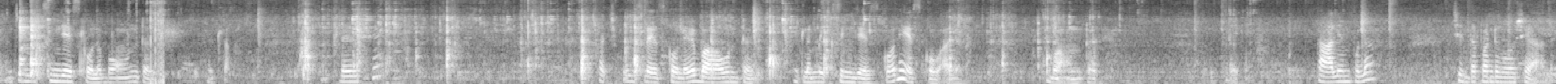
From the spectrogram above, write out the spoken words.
మంచిగా మిక్సింగ్ చేసుకోవాలి. బాగుంటుంది. ఇట్లా. ఇట్లా వేసి పచ్చిపులుసులు వేసుకోలే బాగుంటుంది. ఇట్లా మిక్సింగ్ చేసుకొని వేసుకోవాలి. బాగుంటుంది. తాలింపులో చింతపండు పోసేయాలి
